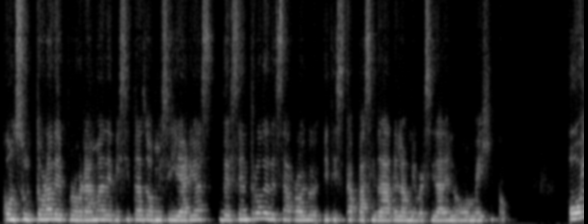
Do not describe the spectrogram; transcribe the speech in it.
consultora del programa de visitas domiciliarias del Centro de Desarrollo y Discapacidad de la Universidad de Nuevo México. Hoy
